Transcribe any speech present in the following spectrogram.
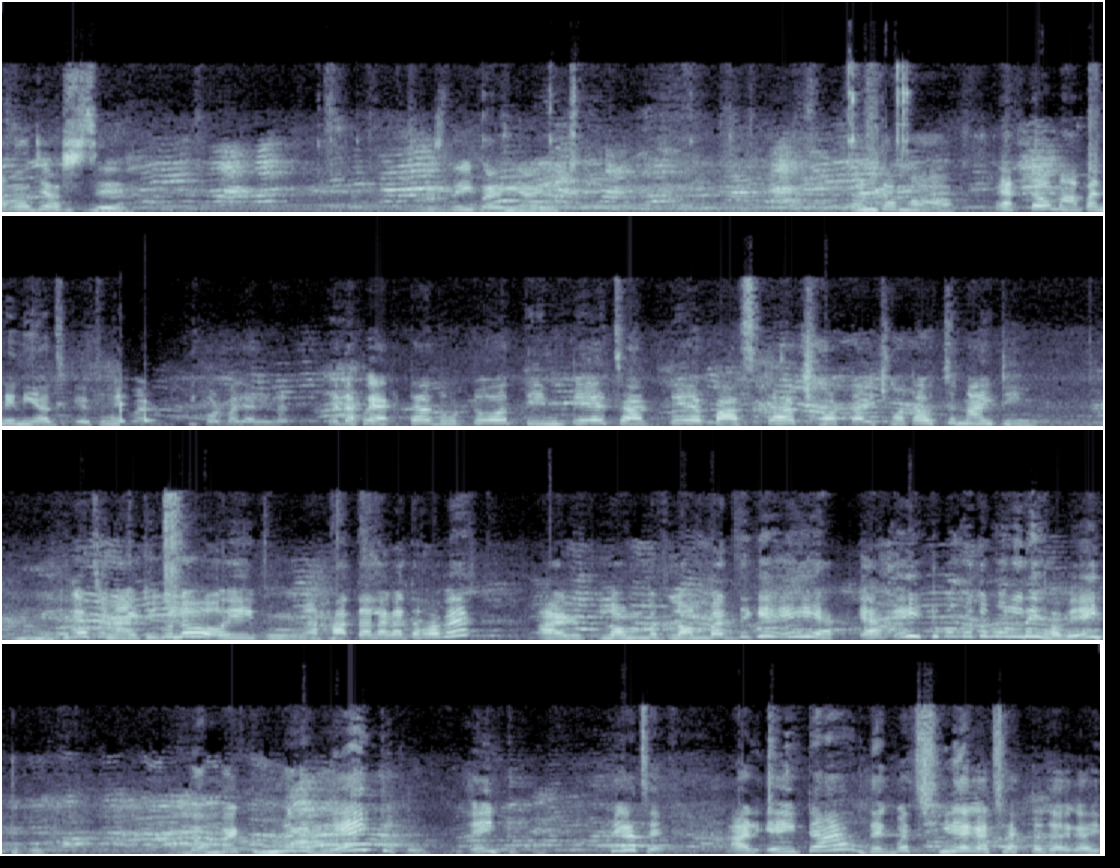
আওয়াজ আসছে। বুঝতেই পারিনি আমি। কোনটা মাপ? একটাও মাপ আনেনি আজকে। তুমি এবার কি করবা জানি না। এ দেখো একটা দুটো তিনটে চারটে পাঁচটা ছটা এই ছটা হচ্ছে নাইটি। ঠিক আছে নাইটিগুলো ওই হাতা লাগাতে হবে আর লম্বা লম্বার দিকে এই এইটুকু মতো মরলেই হবে এইটুকু। লম্বা একটু মুড়ে যাবে এইটুকু এইটুকু ঠিক আছে? আর এইটা দেখবা ছিঁড়ে গেছে একটা জায়গায়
